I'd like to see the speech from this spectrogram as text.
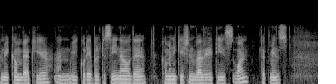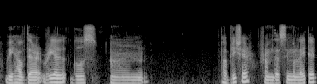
And we come back here and we could able to see now the communication validity is one that means we have the real goose um, publisher from the simulated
